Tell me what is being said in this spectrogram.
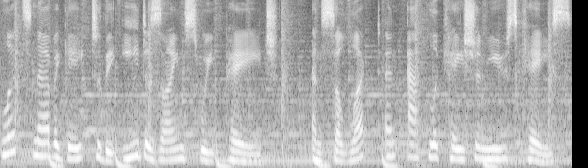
let's navigate to the eDesign Suite page and select an application use case.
